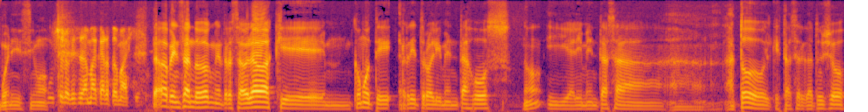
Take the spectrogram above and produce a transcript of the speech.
Buenísimo. Mucho lo que se llama cartomagia. Estaba pensando, Doc, mientras hablabas, que mm, cómo te retroalimentás vos, ¿no? Y alimentás a, a- a todo el que está cerca tuyo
